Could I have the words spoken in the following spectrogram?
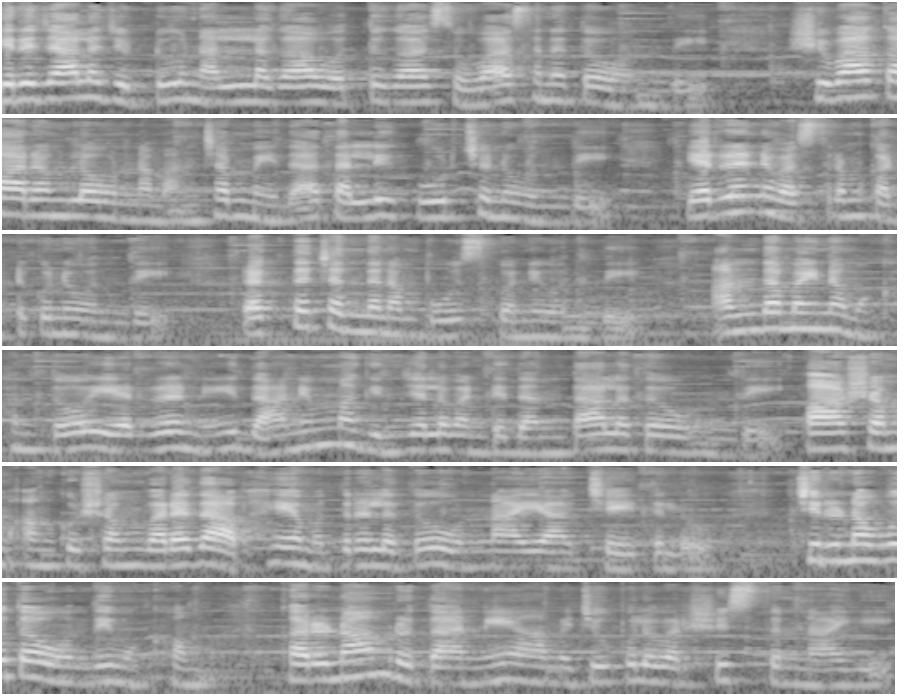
గిరిజాల జుట్టు నల్లగా ఒత్తుగా సువాసనతో ఉంది. శివాకారంలో ఉన్న మంచం మీద తల్లి కూర్చుని ఉంది. ఎర్రని వస్త్రం కట్టుకుని ఉంది. రక్తచందనం పూసుకొని ఉంది. అందమైన ముఖంతో ఎర్రని దానిమ్మ గింజల వంటి దంతాలతో ఉంది. పాశం అంకుశం వరద అభయ ముద్రలతో ఉన్నాయి ఆ చేతులు. చిరునవ్వుతో ఉంది ముఖం. కరుణామృతాన్ని ఆమె చూపులు వర్షిస్తున్నాయి.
